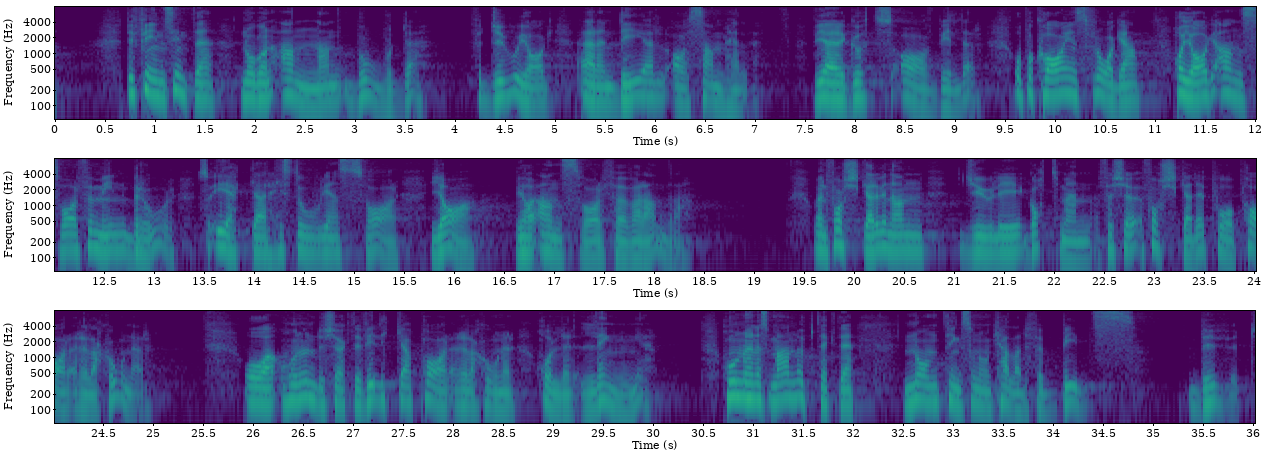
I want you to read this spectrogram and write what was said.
Det finns inte någon annan borde. För du och jag är en del av samhället. Vi är Guds avbilder. Och på Kains fråga, har jag ansvar för min bror? Så ekar historiens svar, ja, vi har ansvar för varandra. Och en forskare vid namn Julie Gottman forskade på parrelationer. Och hon undersökte vilka parrelationer håller länge. Hon och hennes man upptäckte någonting som de kallade för BIDS, bud.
